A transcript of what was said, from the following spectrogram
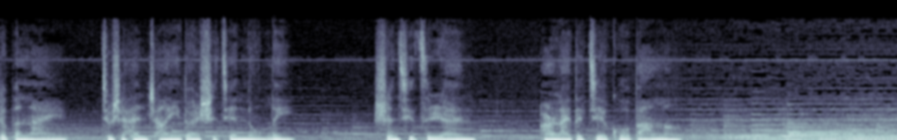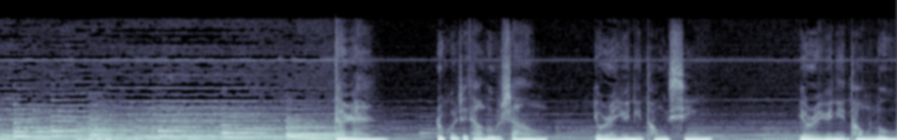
这本来就是很长一段时间努力，顺其自然而来的结果罢了。当然，如果这条路上，有人与你同心，有人与你同路，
